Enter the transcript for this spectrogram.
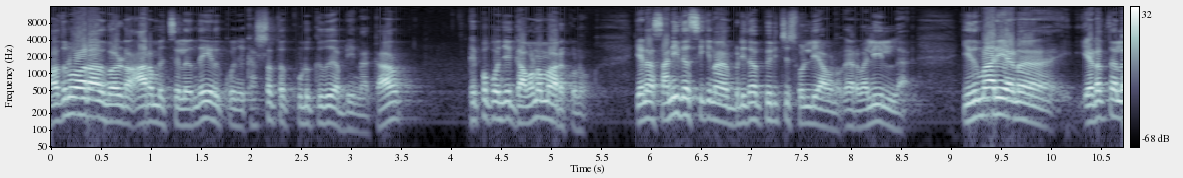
பதினோராவது வருடம் ஆரம்பிச்சதுலேருந்தே எனக்கு கொஞ்சம் கஷ்டத்தை கொடுக்குது அப்படின்னாக்கா இப்போ கொஞ்சம் கவனமாக இருக்கணும். ஏன்னா சனி தசைக்கு நான் இப்படி தான் பிரித்து சொல்லி ஆகணும். வேறு வழி இல்லை. இது மாதிரியான இடத்துல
